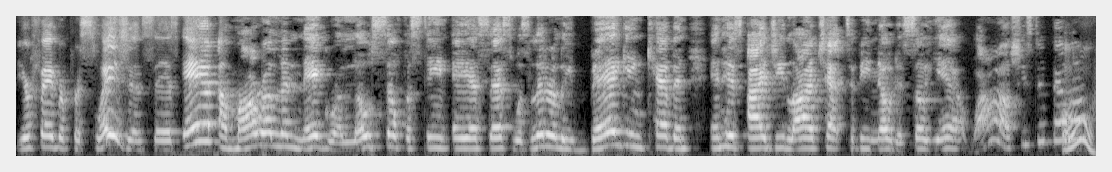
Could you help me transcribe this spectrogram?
Your favorite persuasion says, and Amara La Negra, low self-esteem ASS, was literally begging Kevin in his IG live chat to be noticed. So yeah, wow, she stood that. Oh,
